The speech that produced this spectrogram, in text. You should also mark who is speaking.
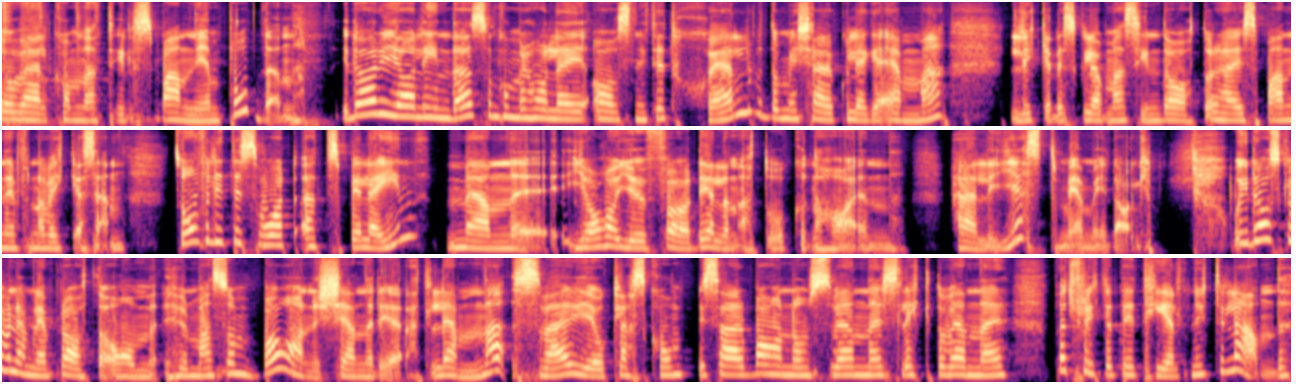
Speaker 1: Hej och välkomna till Spanienpodden. Idag är det jag, Linda, som kommer hålla i avsnittet själv, då min kära kollega Emma lyckades glömma sin dator här i Spanien för några veckor sedan. Så hon får lite svårt att spela in, men eh, jag har ju fördelen att då kunna ha en härlig gäst med mig idag. Och idag ska vi nämligen prata om hur man som barn känner det att lämna Sverige och klasskompisar, barndomsvänner, släkt och vänner för att flytta till ett helt nytt land.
